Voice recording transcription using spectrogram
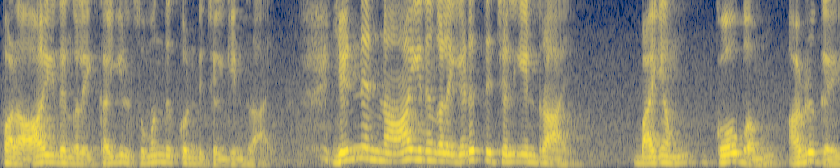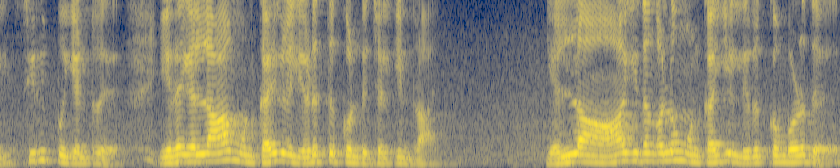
பல ஆயுதங்களை கையில் சுமந்து கொண்டு செல்கின்றாய். என்னென்ன ஆயுதங்களை எடுத்து செல்கின்றாய்? பயம் கோபம் அழுகை சிரிப்பு என்று இதையெல்லாம் உன் கைகளில் எடுத்துக்கொண்டு செல்கின்றாய். எல்லா ஆயுதங்களும் உன் கையில் இருக்கும் பொழுது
